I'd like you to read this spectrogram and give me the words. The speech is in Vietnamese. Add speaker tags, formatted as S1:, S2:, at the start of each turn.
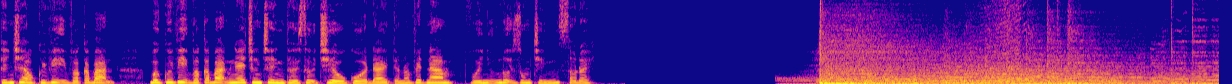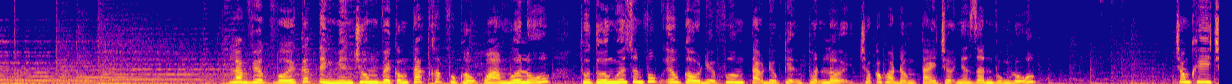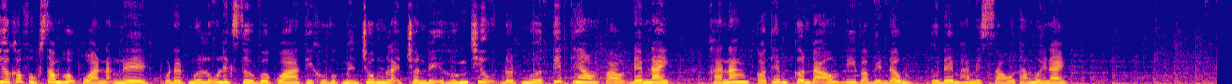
S1: Kính chào quý vị và các bạn. Mời quý vị và các bạn nghe chương trình Thời sự chiều của Đài Tiếng Nói Việt Nam với những nội dung chính sau đây. Làm việc với các tỉnh miền Trung về công tác khắc phục hậu quả mưa lũ, Thủ tướng Nguyễn Xuân Phúc yêu cầu địa phương tạo điều kiện thuận lợi cho các hoạt động tài trợ nhân dân vùng lũ. Trong khi chưa khắc phục xong hậu quả nặng nề của đợt mưa lũ lịch sử vừa qua thì khu vực miền Trung lại chuẩn bị hứng chịu đợt mưa tiếp theo vào đêm nay, khả năng có thêm cơn bão đi vào Biển Đông từ đêm 26 tháng 10 này.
